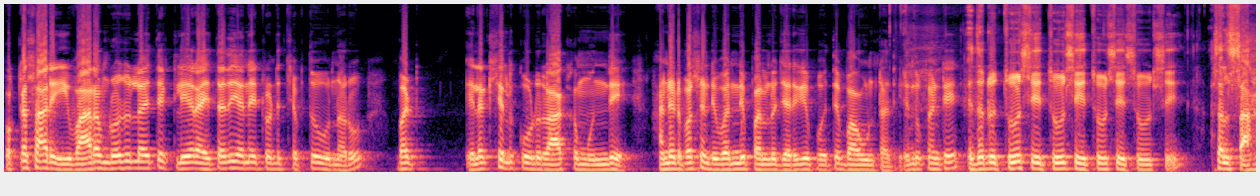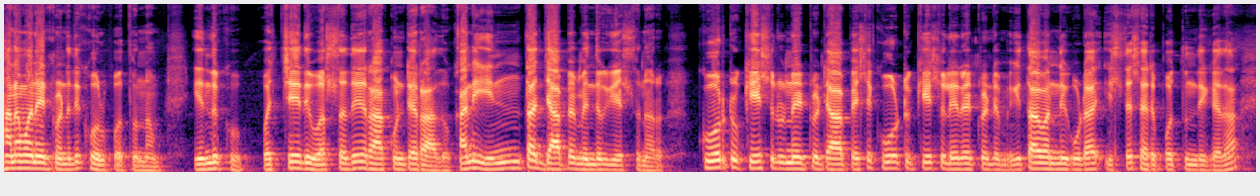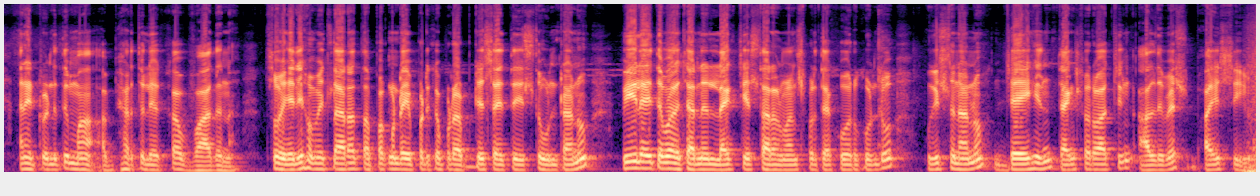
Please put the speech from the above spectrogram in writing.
ఒక్కసారి ఈ వారం రోజుల్లో అయితే క్లియర్ అవుతుంది అనేటువంటి చెప్తూ ఉన్నారు. బట్ ఎలక్షన్ కోడ్ రాకముందే హండ్రెడ్ పర్సెంట్ ఇవన్నీ పనులు జరిగిపోతే బాగుంటుంది. ఎందుకంటే ఎదురు చూసి చూసి చూసి చూసి అసలు సహనం అనేటువంటిది కోల్పోతున్నాం. ఎందుకు? వచ్చేది వస్తుంది రాకుంటే రాదు. కానీ ఇంత జాప్యం ఎందుకు చేస్తున్నారు? కోర్టు కేసులు ఉన్నటువంటి ఆపేసి కోర్టు కేసులు లేనటువంటి మిగతావన్నీ కూడా ఇస్తే సరిపోతుంది కదా అనేటువంటిది మా అభ్యర్థుల యొక్క వాదన. సో ఎనీహో మిట్లారా తప్పకుండా ఎప్పటికప్పుడు అప్డేట్స్ అయితే ఇస్తూ ఉంటాను. వీలైతే మన ఛానల్ లైక్ చేస్తారని మనస్ఫూర్తిగా కోరుకుంటూ ముగిస్తున్నాను. జై Hind. Thanks for watching all the best bye see you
